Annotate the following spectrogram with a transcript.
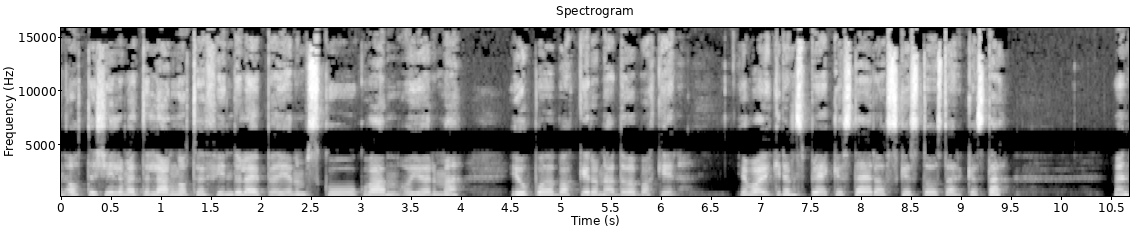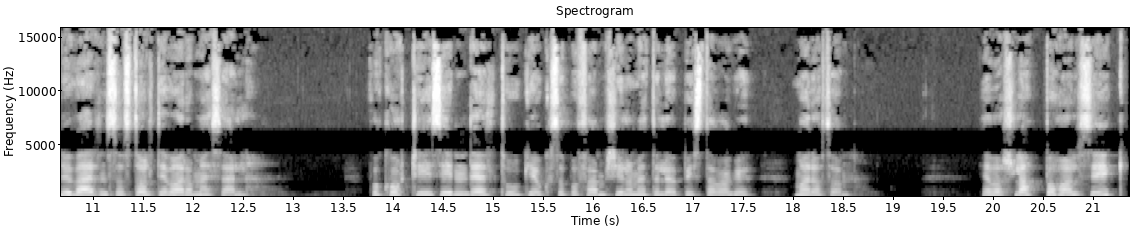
En åtte kilometer lang og tøff hinderløype gjennom skog, vann og gjørme, i oppoverbakker og nedoverbakker. Jeg var ikke den sprekeste, raskeste og sterkeste, men du verden så stolt jeg var av meg selv. For kort tid siden deltok jeg også på fem kilometer-løpet i Stavanger maraton. Jeg var slapp og halvsyk,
